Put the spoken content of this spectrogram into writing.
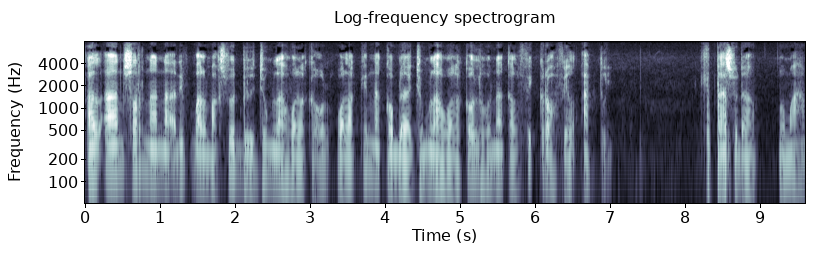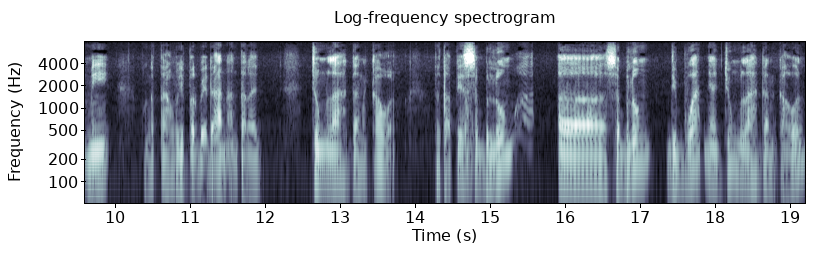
Al-an sorna na'rif mal maksud bil jumlah wal kaul walakin qabla jumlah wal kaul huna kal fikroh fil akli. Kita sudah memahami, mengetahui perbedaan antara jumlah dan kaul. Tetapi sebelum uh, sebelum dibuatnya jumlah dan kaul,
